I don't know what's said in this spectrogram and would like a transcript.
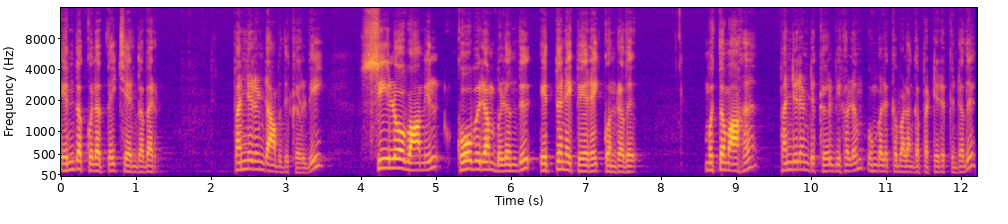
எந்த குலத்தைச் சேர்ந்தவர்? பன்னிரெண்டாவது கேள்வி. சீலோவாமில் கோபுரம் விழுந்து எத்தனை பேரை கொன்றது? மொத்தமாக பன்னிரண்டு கேள்விகளும் உங்களுக்கு வழங்கப்பட்டிருக்கின்றது.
